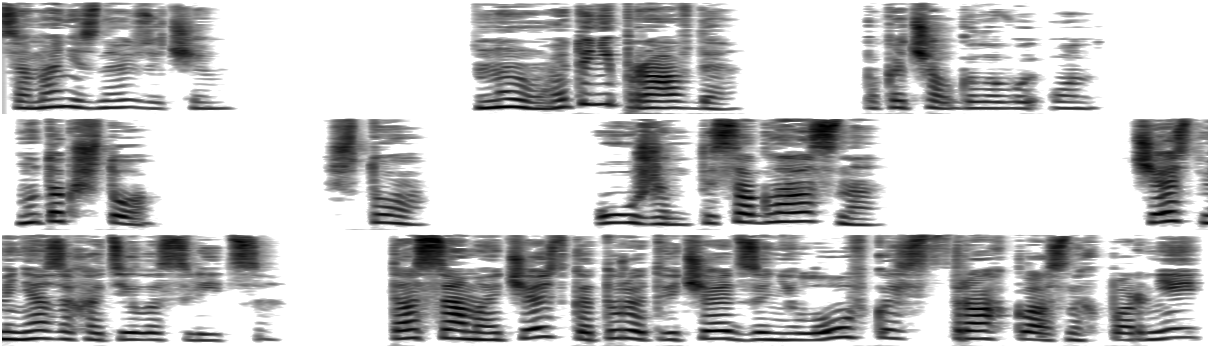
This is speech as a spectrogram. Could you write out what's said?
Сама не знаю зачем. — Ну, это неправда, — покачал головой он. — Ну так что? — Что? — Ужин, ты согласна? Часть меня захотела слиться. Та самая часть, которая отвечает за неловкость, страх классных парней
